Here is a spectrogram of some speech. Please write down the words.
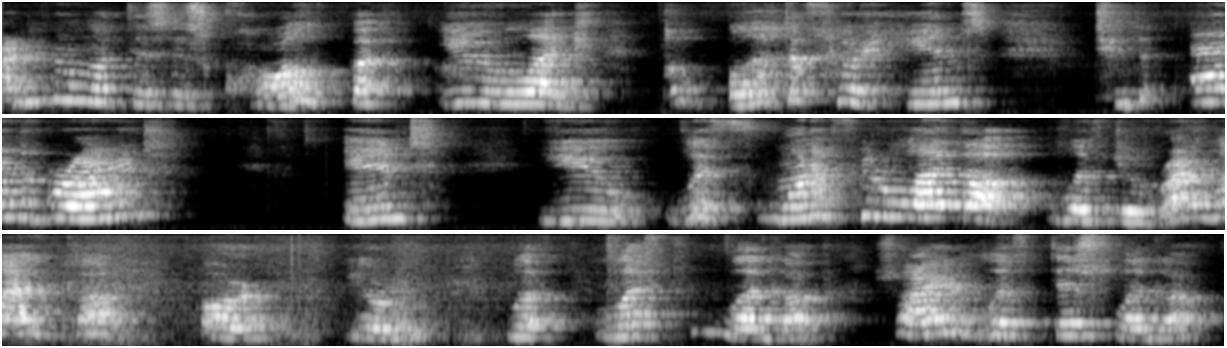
I don't know what this is called, but you like put both of your hands to the on the ground and you lift one of your leg up. Lift your right leg up or your le left leg up. So I lift this leg up.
